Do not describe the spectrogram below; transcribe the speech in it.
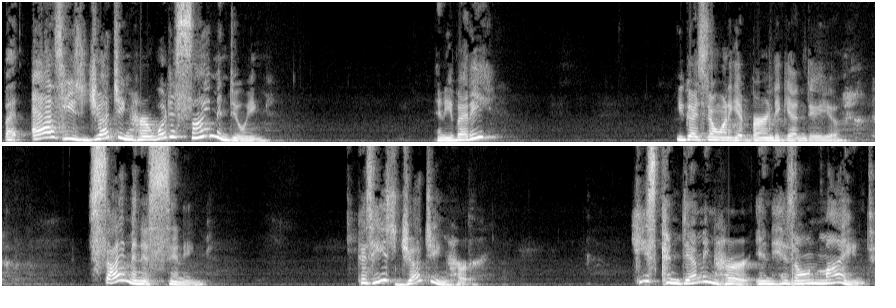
But as he's judging her, what is Simon doing? Anybody? You guys don't want to get burned again, do you? Simon is sinning because he's judging her. He's condemning her in his own mind.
